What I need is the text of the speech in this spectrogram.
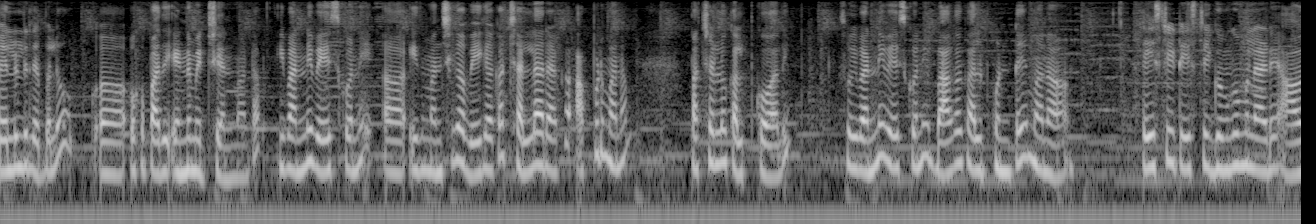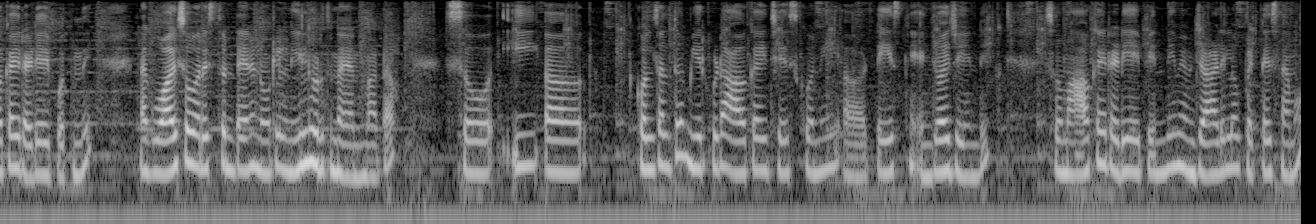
వెల్లుల్లి రెబ్బలు ఒక పది ఎండుమిర్చి అనమాట ఇవన్నీ వేసుకొని ఇది మంచిగా వేగాక చల్లారాక అప్పుడు మనం పచ్చళ్ళలో కలుపుకోవాలి. సో ఇవన్నీ వేసుకొని బాగా కలుపుకుంటే మన టేస్టీ టేస్టీ గుమగుమలాడే ఆవకాయ రెడీ అయిపోతుంది. నాకు వాయిస్ ఓవర్ ఇస్తుంటేనే నోట్లో నీళ్ళు ఊరుతున్నాయి అనమాట సో ఈ కొలతలతో మీరు కూడా ఆవకాయ చేసుకొని టేస్ట్ని ఎంజాయ్ చేయండి. సో మా ఆవకాయ రెడీ అయిపోయింది. మేము జాడీలో పెట్టేసాము.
